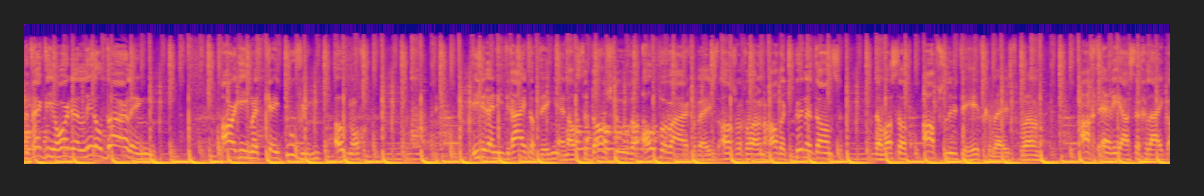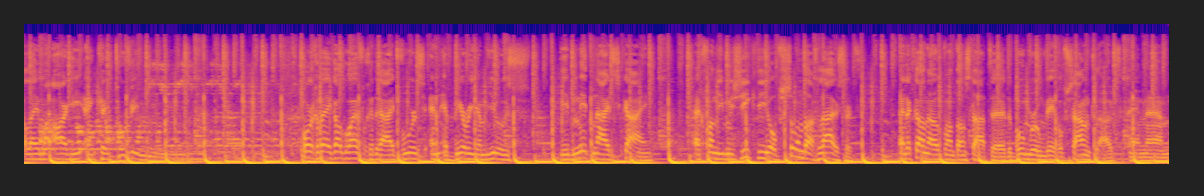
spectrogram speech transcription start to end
De track die hoorde, Little Darling. Argy met K. Tuvim, ook nog. Iedereen die draait dat ding. En als de dansvloeren open waren geweest, als we gewoon hadden kunnen dansen, dan was dat absoluut de hit geweest. Gewoon acht area's tegelijk, alleen maar Argy en K. Tuvim. Vorige week ook wel even gedraaid, Woerts en Iberian Muse. Die Midnight Sky. Echt van die muziek die je op zondag luistert. En dat kan ook, want dan staat eh, de Boomroom weer op Soundcloud. En ehm,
